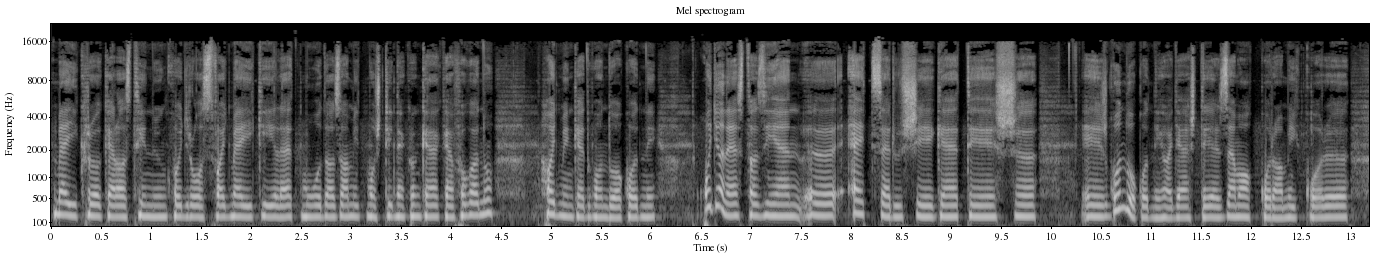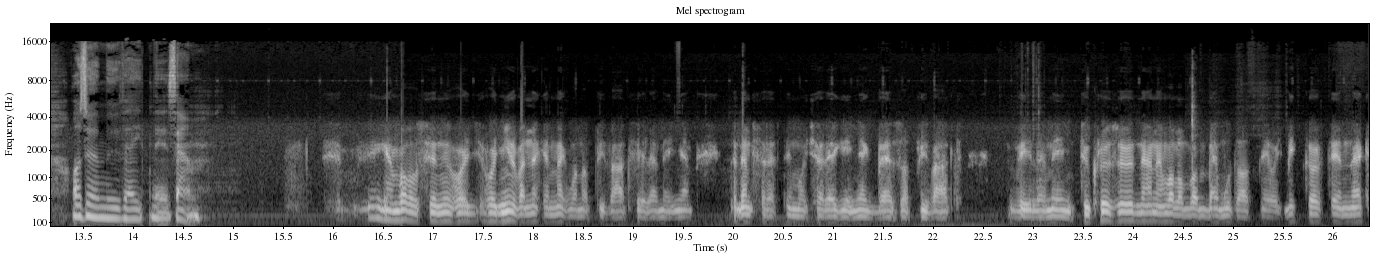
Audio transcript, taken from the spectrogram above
melyikről kell azt hinnünk, hogy rossz, vagy melyik életmód az, amit most itt nekünk el kell fogadnunk. Hagy minket gondolkodni. Ugyanezt az ilyen ö, egyszerűséget és, ö, és gondolkodni hagyást érzem akkor, amikor ö, az önműveit nézem. Igen, valószínű, hogy, hogy nyilván nekem megvan a privát véleményem, de nem szeretném, hogyha regényekbe ez a privát vélemény tükröződne, hanem valóban bemutatni, hogy mik történnek,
